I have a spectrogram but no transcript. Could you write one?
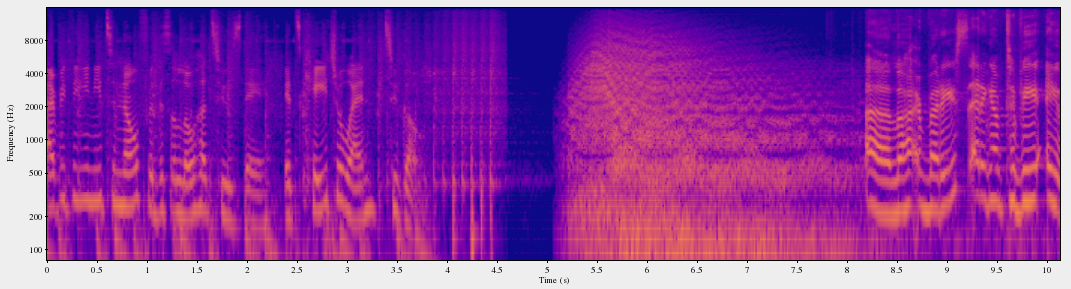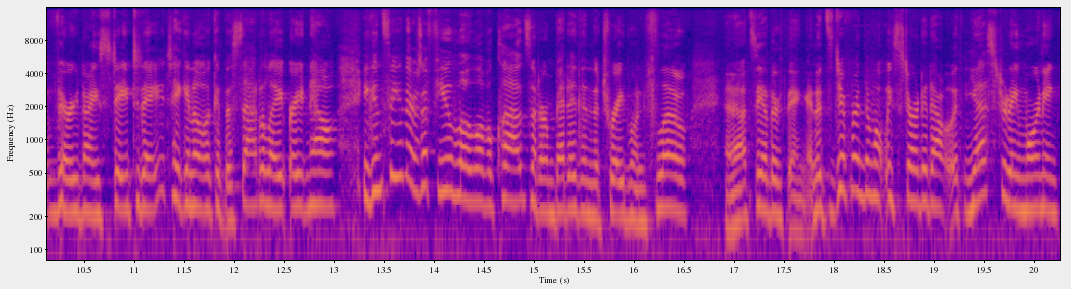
everything you need to know for this Aloha Tuesday. It's KHON to go. Uh, Aloha everybody, setting up to be a very nice day today. Taking a look at the satellite right now, you can see there's a few low-level clouds that are embedded in the trade wind flow, and that's the other thing. And it's different than what we started out with yesterday morning.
